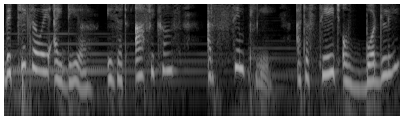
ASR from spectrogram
the takeaway idea is that Africans are simply at a stage of bodily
